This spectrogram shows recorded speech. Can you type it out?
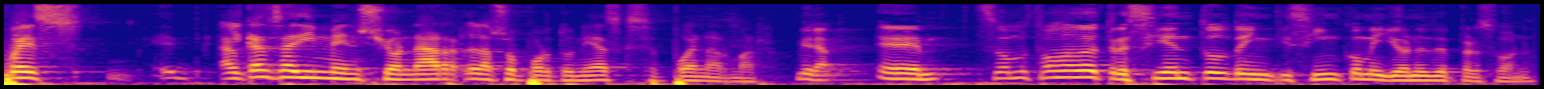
pues, eh, alcanza a dimensionar las oportunidades que se pueden armar. Mira, eh, somos, estamos hablando de 325 millones de personas.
